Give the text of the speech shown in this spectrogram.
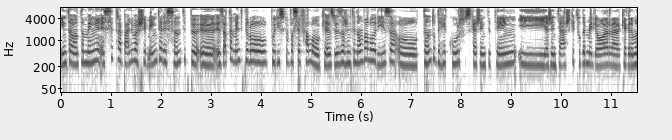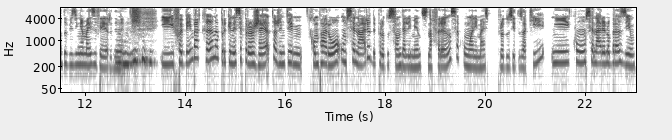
Então, também esse trabalho eu achei bem interessante eh, exatamente pelo, por isso que você falou, que às vezes a gente não valoriza o tanto de recursos que a gente tem e a gente acha que tudo é melhor, que a grama do vizinho é mais verde, né? Uhum. E foi bem bacana porque nesse projeto a gente comparou um cenário de produção de alimentos na França com animais produzidos aqui e com um cenário no Brasil.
